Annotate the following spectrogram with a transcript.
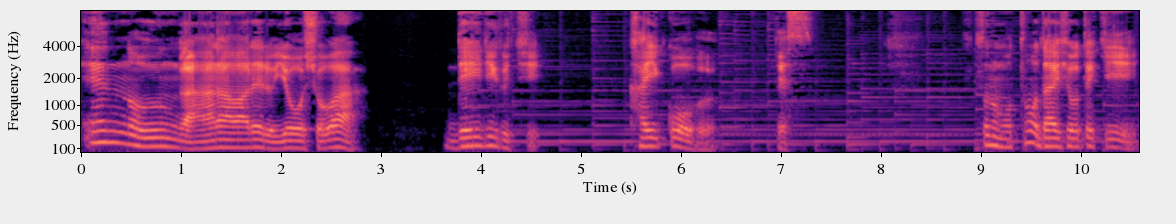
縁の運が現れる要所は、出入り口、開口部です。その最も代表的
